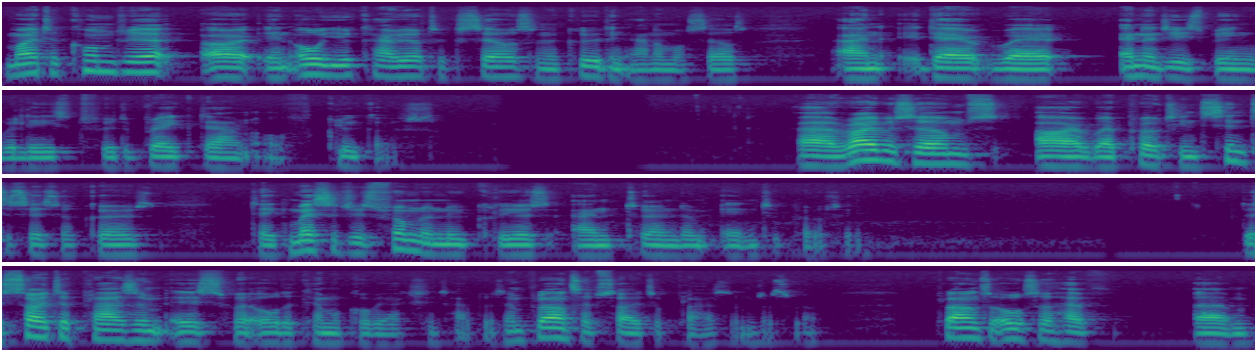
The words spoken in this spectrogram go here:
Mitochondria are in all eukaryotic cells, including animal cells, and they're where energy is being released through the breakdown of glucose. Uh, ribosomes are where protein synthesis occurs, take messages from the nucleus and turn them into protein. The cytoplasm is where all the chemical reactions happen, and plants have cytoplasms as well. Plants also have um,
